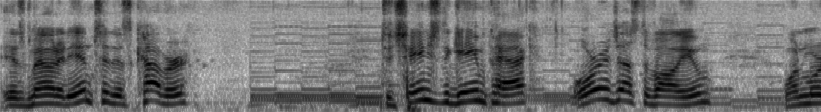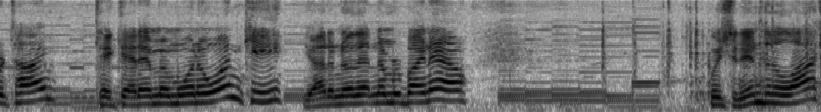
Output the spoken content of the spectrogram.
is mounted into this cover. To change the game pack or adjust the volume, one more time, take that MM101 key, you ought to know that number by now, push it into the lock,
